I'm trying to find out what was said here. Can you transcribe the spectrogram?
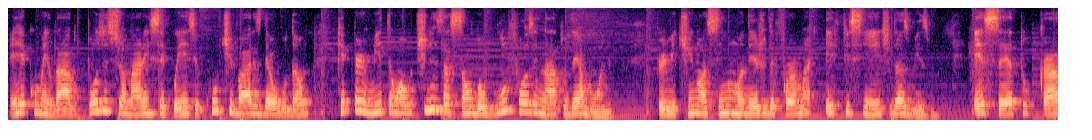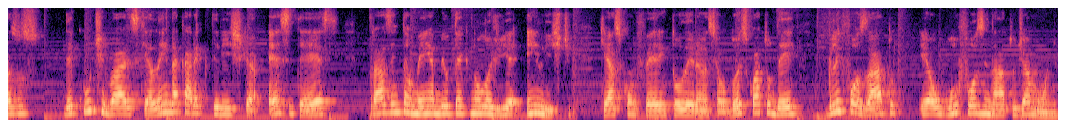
é recomendado posicionar em sequência cultivares de algodão que permitam a utilização do glufosinato de amônio, permitindo assim um manejo de forma eficiente das mesmas, exceto casos de cultivares que, além da característica STS, trazem também a biotecnologia Enlist, que as conferem tolerância ao 2,4-D, glifosato e ao glufosinato de amônio.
